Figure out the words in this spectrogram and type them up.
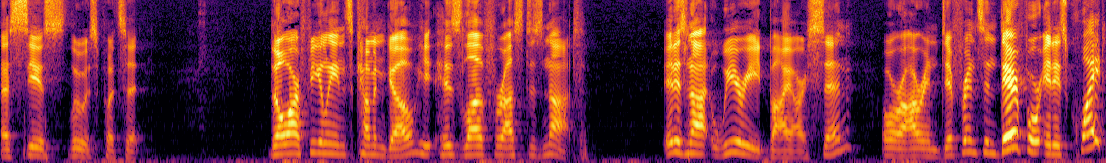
as C.S. Lewis puts it. Though our feelings come and go, he, his love for us does not. It is not wearied by our sin or our indifference, and therefore it is quite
